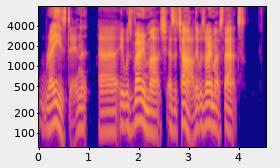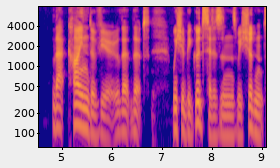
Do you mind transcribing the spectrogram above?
raised in, uh, it was very much as a child. It was very much that that kind of view that that we should be good citizens. We shouldn't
